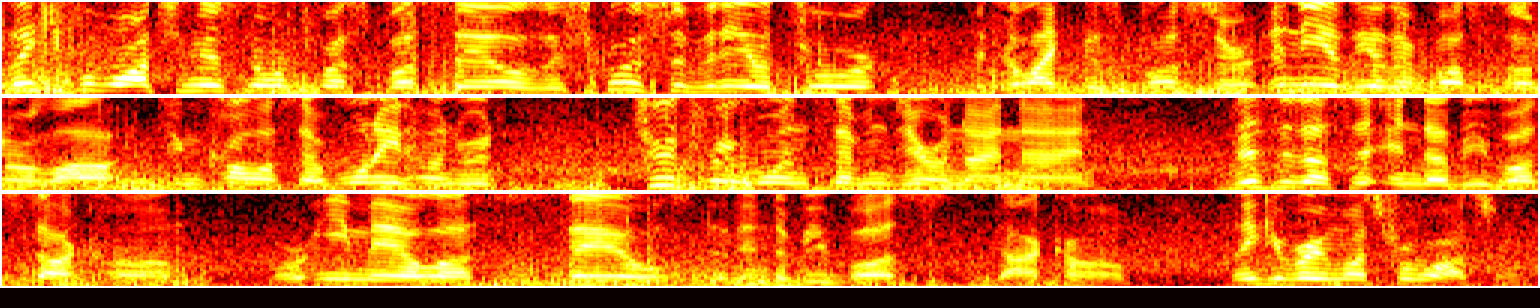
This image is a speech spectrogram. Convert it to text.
Thank you for watching this Northwest Bus Sales exclusive video tour. If you like this bus or any of the other buses on our lot, you can call us at 1-800-231-7099. Visit us at nwbus.com or email us sales at nwbus.com. Thank you very much for watching.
